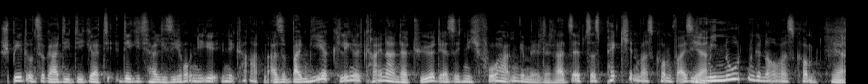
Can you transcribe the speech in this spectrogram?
spielt uns sogar die Digitalisierung in die, in die, Karten. Also bei mir klingelt keiner an der Tür, der sich nicht vorher angemeldet hat. Selbst das Päckchen, was kommt, weiß ich ja. Minuten genau, was kommt. Ja.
